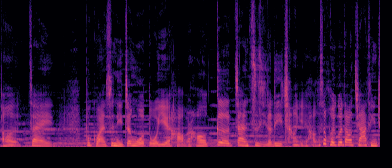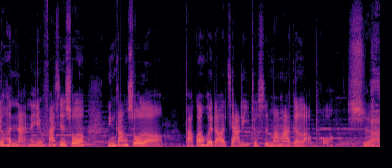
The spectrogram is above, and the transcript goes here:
呃在不管是你争我夺也好，然后各站自己的立场也好，可是回归到家庭就很难呢。你会发现说，您刚说了。法官回到家里就是妈妈跟老婆。是啊，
